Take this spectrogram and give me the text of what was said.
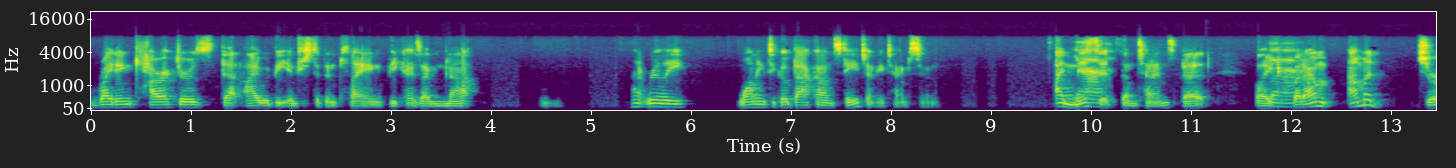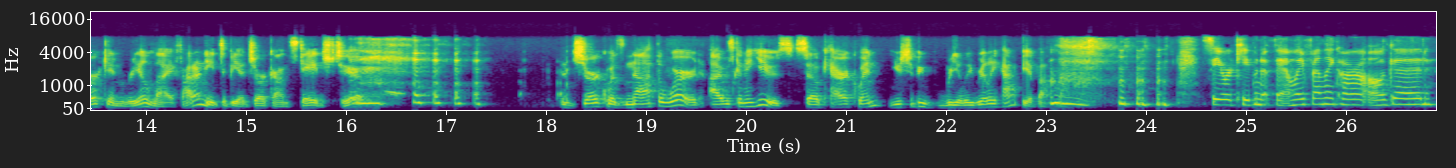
writing characters that I would be interested in playing because I'm not not really wanting to go back on stage anytime soon. I miss yeah. it sometimes, but like yeah. but I'm I'm a jerk in real life. I don't need to be a jerk on stage too. jerk was not the word I was going to use. So, Cara Quinn, you should be really, really happy about that. See, we're keeping it family friendly, Cara. All good.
